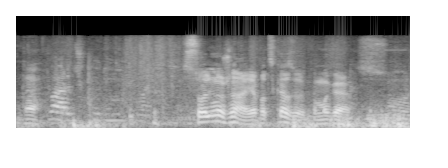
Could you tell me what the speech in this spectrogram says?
Да. Парочку, я думаю, хватит. Соль нужна, я подсказываю, помогаю. Соль.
